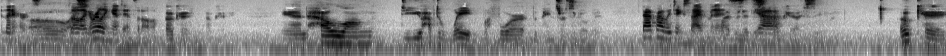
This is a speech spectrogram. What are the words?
and then it hurts. Oh, so like see. I really can't dance at all. Okay, okay. And how long do you have to wait before the pain starts to go away? That probably takes five minutes. Five minutes? Yeah. Okay, I see. Okay.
